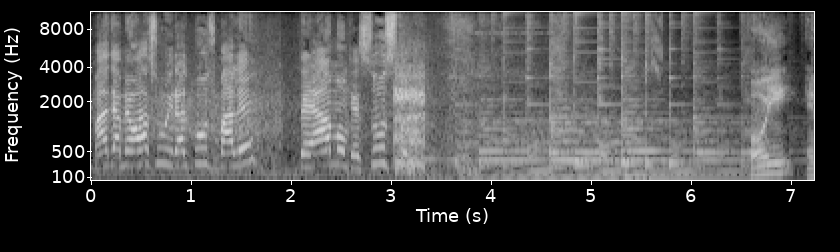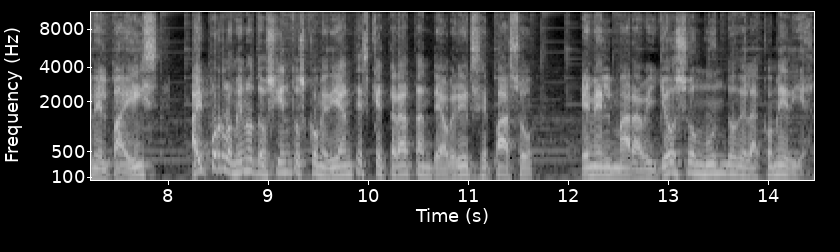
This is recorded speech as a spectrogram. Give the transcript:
Ma, ya me voy a subir al bus, ¿vale? Te amo, qué susto. Hoy, en el país, hay por lo menos 200 comediantes que tratan de abrirse paso en el maravilloso mundo de la comedia.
